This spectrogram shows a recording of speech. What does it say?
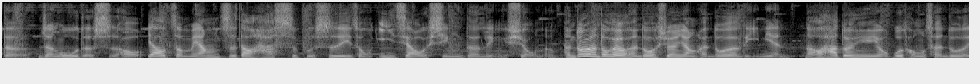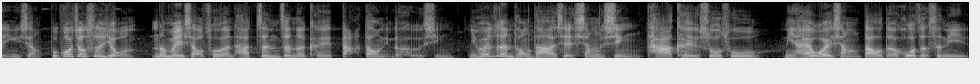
的人物的时候，要怎么样知道他是不是一种异教型的领袖呢？很多人都会有很多宣扬很多的理念，然后他对你有不同程度的影响。不过就是有那么一小撮人，他真正的可以打到你的核心，你会认同他，而且相信他可以说出。你还未想到的，或者是你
